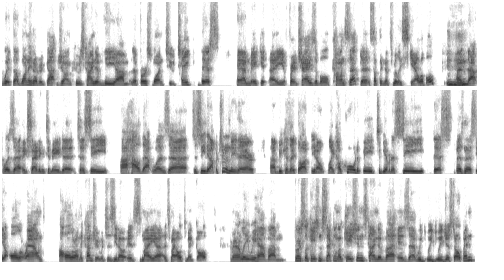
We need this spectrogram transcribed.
with uh, 1-800 got junk who's kind of the um, the first one to take this and make it a franchisable concept, uh, something that's really scalable. Mm-hmm. And that was uh, exciting to me to to see uh, how that was uh, to see the opportunity there. Uh, because I thought, you know, like how cool would it be to be able to see this business, you know, all around, uh, all around the country, which is, you know, it's my it's my ultimate goal. Primarily, we have um, first location, second locations, kind of is we, we we just opened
